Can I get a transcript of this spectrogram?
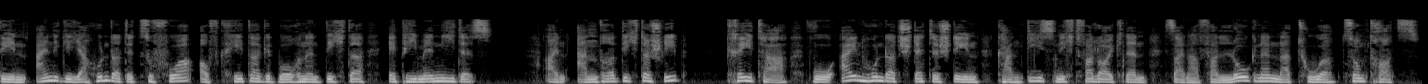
den einige Jahrhunderte zuvor auf Kreta geborenen Dichter Epimenides. Ein anderer Dichter schrieb, Kreta, wo einhundert Städte stehen, kann dies nicht verleugnen, seiner verlogenen Natur zum Trotz.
